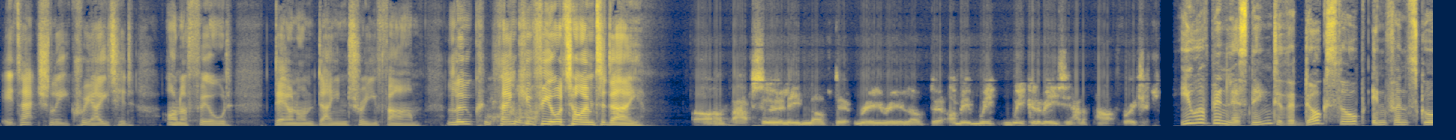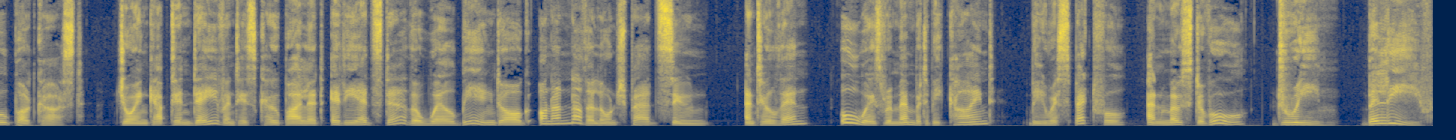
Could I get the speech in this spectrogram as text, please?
It's actually created on a field down on Daintree Farm. Luke, thank you for your time today. I've absolutely loved it. Really, really loved it. I mean, we, we could have easily had a part three. You have been listening to the Dogsthorpe Infant School podcast. Join Captain Dave and his co pilot Eddie Edster, the well being dog, on another launch pad soon. Until then, always remember to be kind, be respectful, and most of all, dream, believe,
